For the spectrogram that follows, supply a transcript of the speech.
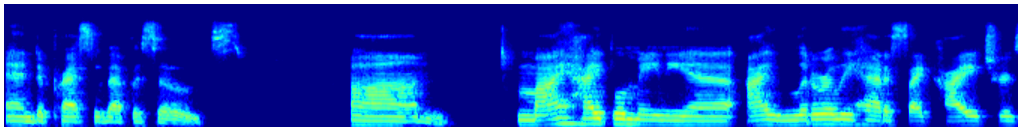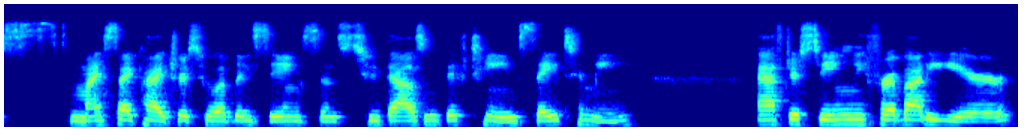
and depressive episodes. Um, my hypomania, I literally had a psychiatrist, my psychiatrist who I've been seeing since 2015, say to me, after seeing me for about a year,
